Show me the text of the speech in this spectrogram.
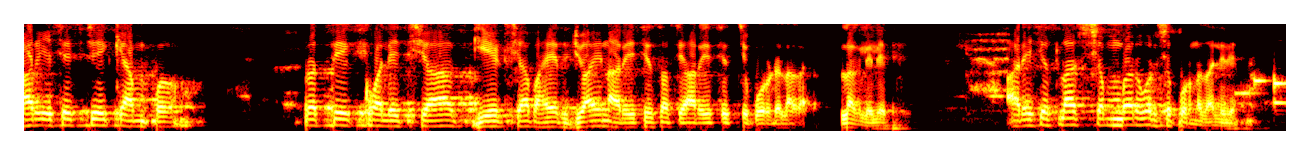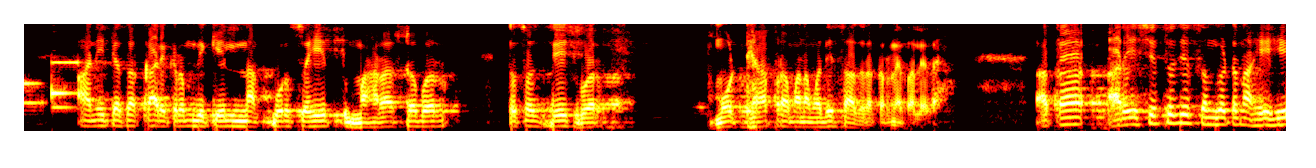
आर एस एस चे कॅम्प प्रत्येक कॉलेजच्या गेटच्या बाहेर जॉईन आर एस एस असे आर एस एस चे बोर्ड लागा लागलेले आहेत. आर एस एस ला शंभर वर्ष पूर्ण झालेले आहेत. आणि त्याचा कार्यक्रम देखील नागपूर सहित महाराष्ट्रभर तसंच देशभर मोठ्या प्रमाणामध्ये साजरा करण्यात आलेला आहे. आता आर एस एसचं जे संघटन आहे हे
